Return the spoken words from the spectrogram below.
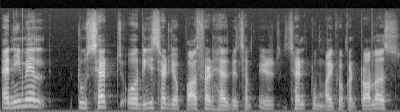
an email to set or reset your password has been sent to microcontrollers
